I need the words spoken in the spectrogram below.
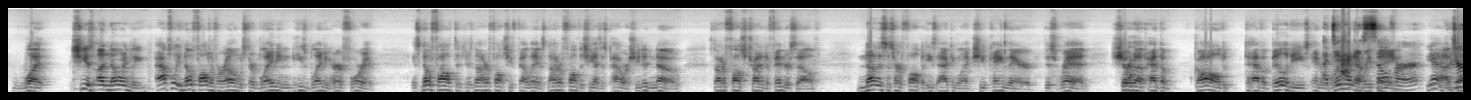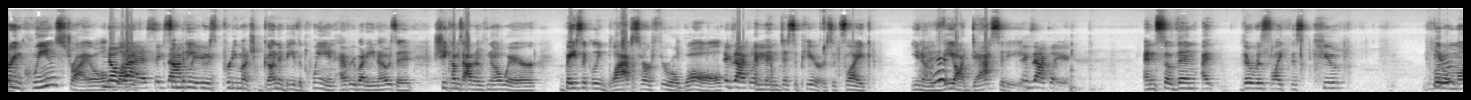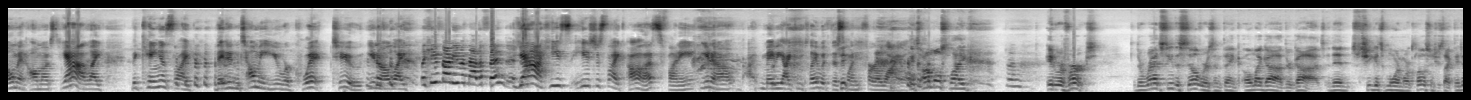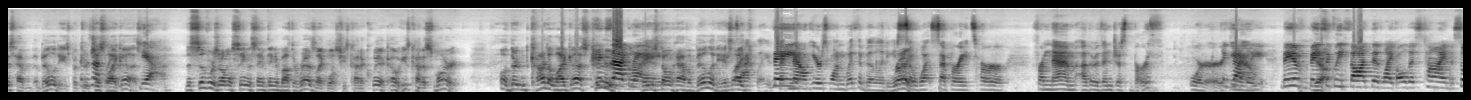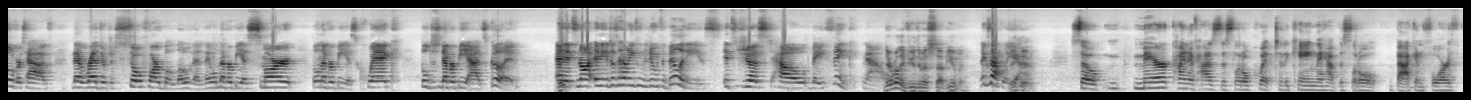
what she is unknowingly, absolutely no fault of her own, which they're blaming. He's blaming her for it. It's no fault that it's not her fault she fell in. It's not her fault that she has this power. She didn't know. It's not her fault she tried to defend herself. None of this is her fault. But he's acting like she came there, this red, showed Right. up, had the gall to, to have abilities and attack ruin everything. silver Yeah, it's during Queen's trial. No like, less, exactly. Somebody who's pretty much gonna be the queen. Everybody knows it. She comes out of nowhere, basically blasts her through a wall, exactly. and then disappears. It's like, you know, the audacity. exactly. And so then I there was like this cute little moment almost. Yeah, like the king is like, they didn't tell me you were quick too. You know, like like he's not even that offended. yeah, he's he's just like, oh, that's funny. You know, maybe I can play with this See, one for a while. it's almost like in reverse. The Reds see the Silvers and think, "Oh my God, they're gods." And then she gets more and more close, and she's like, "They just have abilities, but they're just like us." yeah, The Silvers are almost saying the same thing about the Reds. Like, well, she's kind of quick. Oh, he's kind of smart. Oh, they're kind of like us too. Exactly. They just don't have ability. It's like exactly. They- but now here's one with abilities. Right. So what separates her from them other than just birth order? you know? Exactly. They have basically thought that like all this time the silvers have that reds are just so far below them. They will never be as smart. They'll never be as quick. They'll just never be as good. And They- it's not. And it doesn't have anything to do with abilities. It's just how they think now. they really view them as subhuman. exactly. They Yeah. do. So M- Mare kind of has this little quip to the king. They have this little back and forth.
